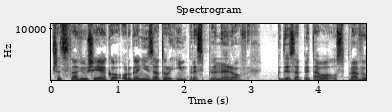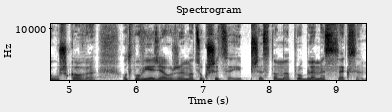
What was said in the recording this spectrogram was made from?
Przedstawił się jako organizator imprez plenerowych. Gdy zapytała o sprawy łóżkowe, odpowiedział, że ma cukrzycę i przez to ma problemy z seksem.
